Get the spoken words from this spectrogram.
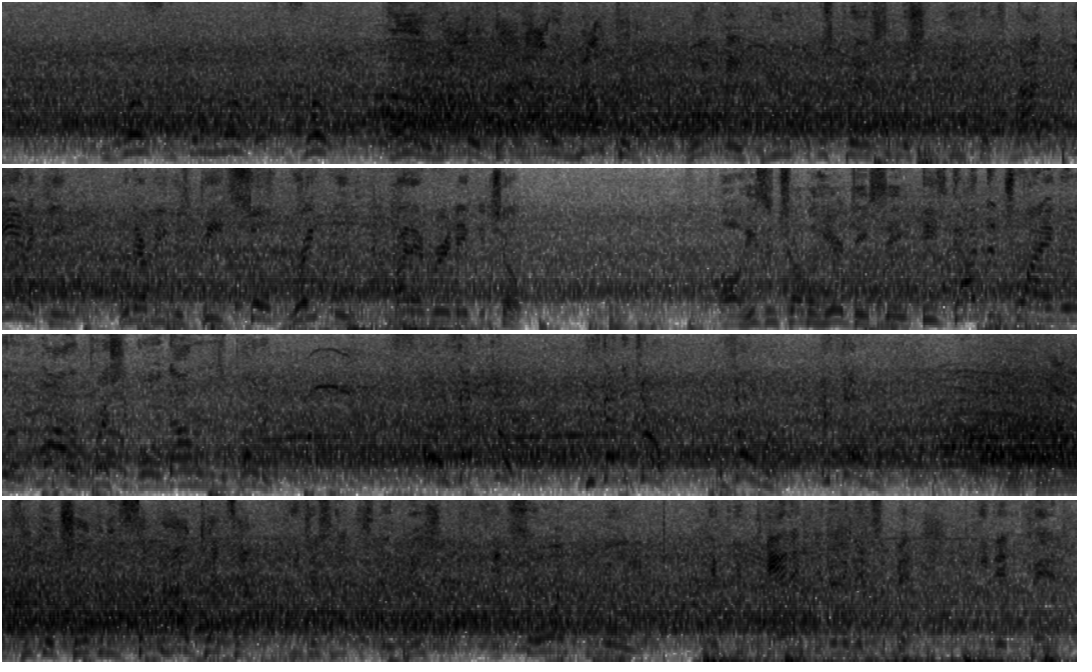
Oh, wow, he got out and melted him. What a beautiful display of submission defense. Not panicking whenever he was beat so greatly by that rear naked choke. Oh, he's in trouble here, DC. He's got the triangle with a lot of pressure going down on his opponent. Oh, he's got the choke. He's got the choke. It's over. It's over. Working out Ezekiel choking, he somehow gets out. He just had to stay patient. It's so unfamiliar. If you panic, you're going to get submitted. He didn't panic.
